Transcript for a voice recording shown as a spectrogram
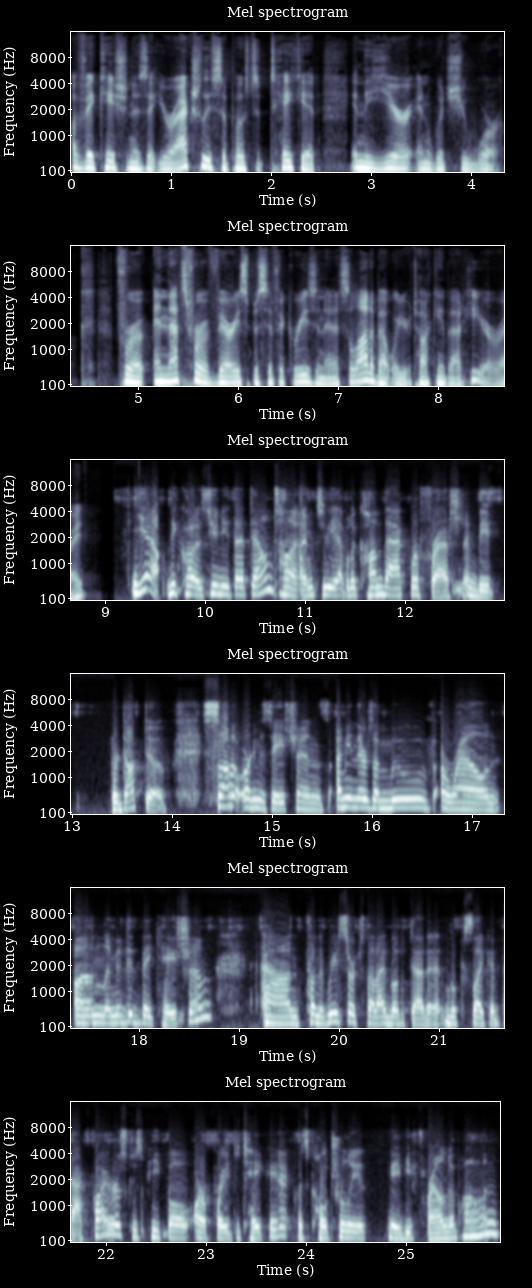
of vacation is that you're actually supposed to take it in the year in which you work for, and that's for a very specific reason. And it's a lot about what you're talking about here, right? Yeah, because you need that downtime to be able to come back refreshed and be productive. Some organizations, I mean, there's a move around unlimited vacation. And from the research that I looked at, it looks like it backfires because people are afraid to take it because culturally it may be frowned upon.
